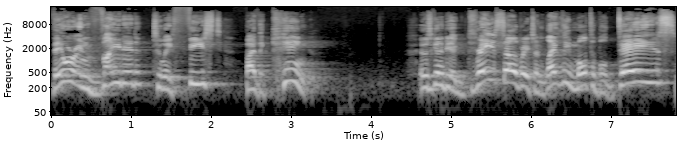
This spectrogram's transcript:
They were invited to a feast by the king. It was going to be a great celebration, likely multiple days,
